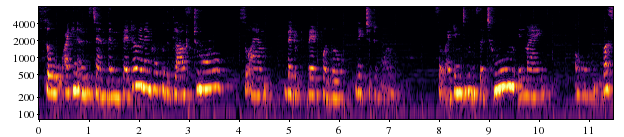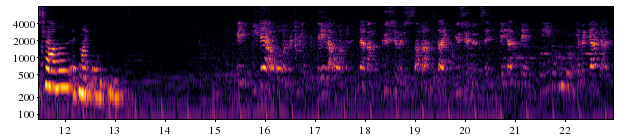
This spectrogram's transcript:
so I can understand them better when I go for the class tomorrow. So I am better prepared for the lecture tomorrow. So I can do this at home in my own bus travel at my own ease. Eli idea on, että teillä on nämä kysymyssanat tai kysymykset teidän tenttiin ja me käydään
